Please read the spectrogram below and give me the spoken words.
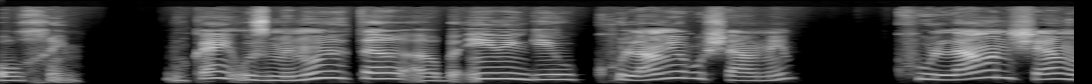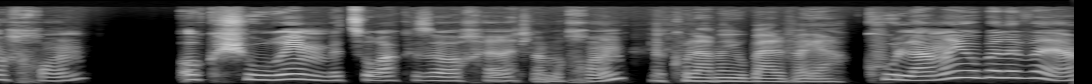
אורחים, אוקיי? הוזמנו יותר, 40 הגיעו, כולם ירושלמים, כולם אנשי המכון, או קשורים בצורה כזו או אחרת למכון, וכולם היו בהלוויה. כולם היו בלוויה,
